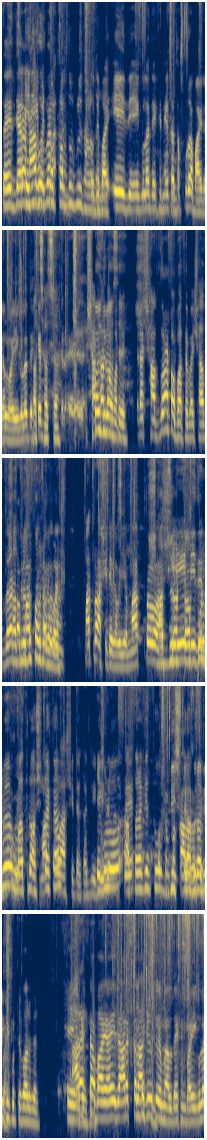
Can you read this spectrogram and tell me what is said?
তাই যারা না বুঝবেন ভাই এই যে এগুলা দেখেন এটা তো পুরো ভাইরাল ভাই এগুলা দেখেন। আচ্ছা আচ্ছা? এটা সাত জোড়া টপ আছে? ভাই সাত জোড়া টপ কত টাকা পড়ে? মাত্র আশি টাকা ভাইয়া মাত্র সাত জোড়া টপ পড়বে মাত্র আশি টাকা। আশি টাকা জি এগুলো আপনারা কিন্তু অসংখ্য বিশ colour টাকা জোড়া বিক্রি করতে পারবেন। আরেকটা ভাই এই যে আরেকটা রাজকীয় মাল দেখেন ভাই এগুলো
